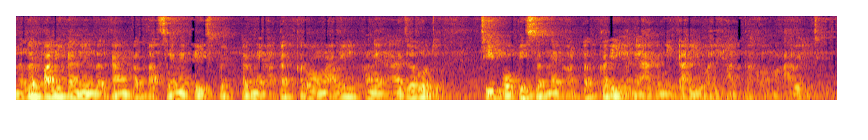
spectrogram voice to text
નગરપાલિકાની અંદર કામ કરતા સેનેટરી ઇન્સ્પેક્ટરને અટક કરવામાં આવેલ અને આજરોજ ચીફ ઓફિસરને અટક કરી અને આગળની કાર્યવાહી હાથ ધરવામાં આવેલ છે.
